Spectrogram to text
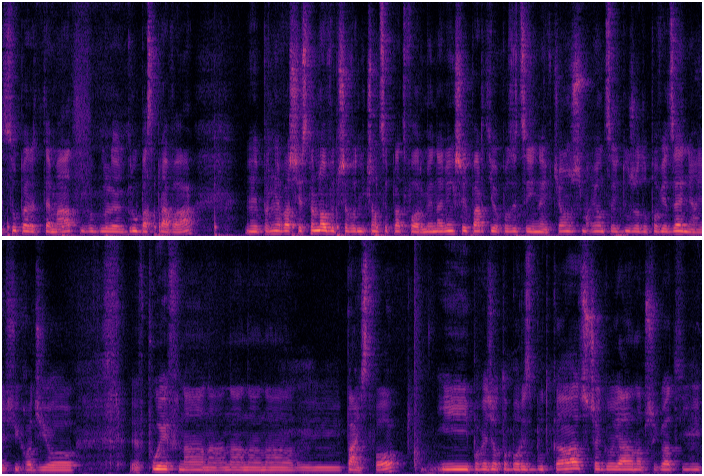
super temat i w ogóle gruba sprawa, ponieważ jest to nowy przewodniczący Platformy, największej partii opozycyjnej, wciąż mającej dużo do powiedzenia, jeśli chodzi o wpływ na, na, na, na, na y, państwo. I powiedział to Borys Budka, z czego ja na przykład i,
